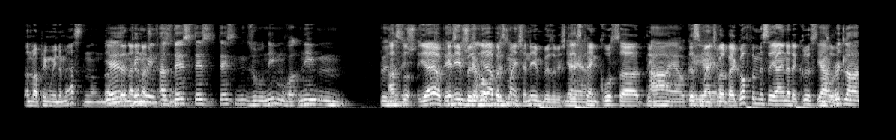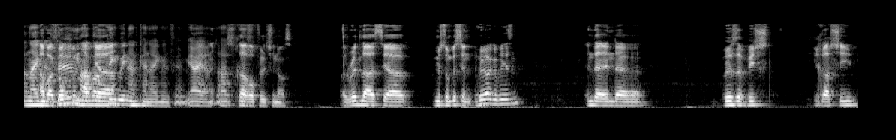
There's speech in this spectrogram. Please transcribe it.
Dann war Pinguin im ersten. Und dann, Ja, dann mich also der ist, der ist, der ist so neben, neben Ach so, Bösewicht. ja, ja, okay, Der ist nicht Nebenböse, der ja, aber das meine ich ja, Nebenbösewicht. Ja, der ist ja. kein großer Ding. Ah, ja, okay. das ja, meine ich, ja. weil bei Gotham ist er ja einer der größten. Ja, so. Riddler hat einen eigenen Aber Film, Gotham hat aber ja- Penguin hat keinen eigenen Film. Ja, ja, da hast du. Darauf will ich hinaus. Riddler ist ja für mich so ein bisschen höher gewesen in der, in der Bösewicht-Hierarchie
